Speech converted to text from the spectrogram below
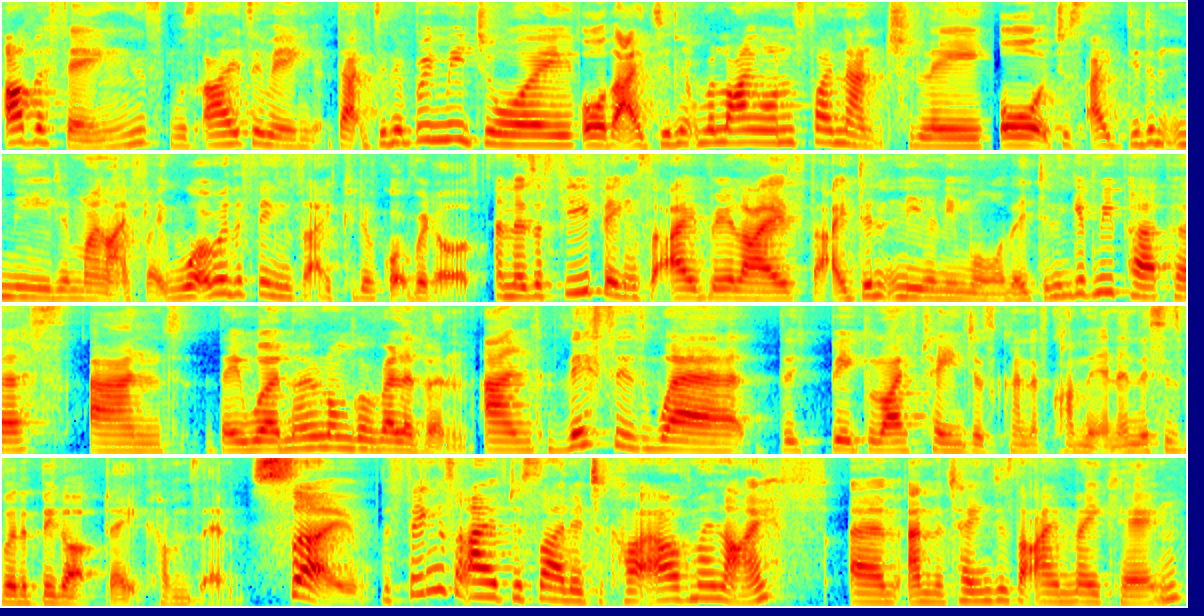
other things was I doing that didn't bring me joy or that I didn't rely on financially or just I didn't need in my life? Like, what were the things that I could have got rid of? And there's a few things that I realized that I didn't need anymore. They didn't give me purpose and they were no longer relevant. And this is where the big life changes kind of come in. And this is where the big update comes in. So, the things that I've decided to cut out of my life um, and the changes that I'm making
